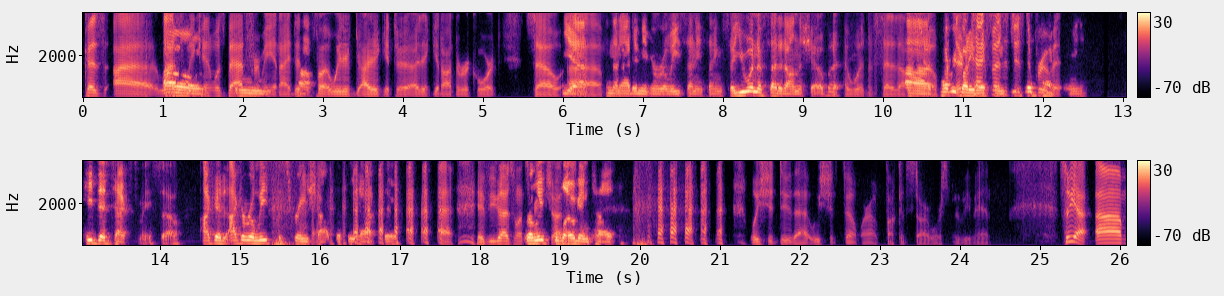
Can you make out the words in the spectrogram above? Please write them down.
because uh, last Oh, weekend was bad for me, and I didn't. fo- We didn't. I didn't get to. I didn't get on to record. So Yeah, um, and then I didn't even release anything, so you wouldn't have said it on the show. But I wouldn't have said it on the uh, show. But there's everybody text messages to prove it. me. He did text me, so I could I could release the screenshots if we have to. if you guys want to Release the Logan cut. we should do that. We should film our own fucking Star Wars movie, man. So yeah, um,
